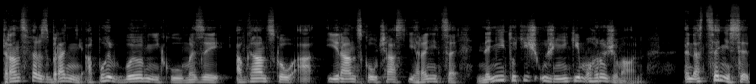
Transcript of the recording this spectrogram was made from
Transfer zbraní a pohyb bojovníků mezi afgánskou a iránskou částí hranice není totiž už nikým ohrožován. Na scéně se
